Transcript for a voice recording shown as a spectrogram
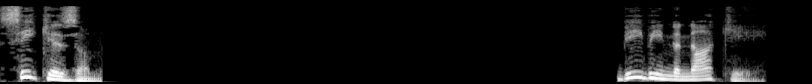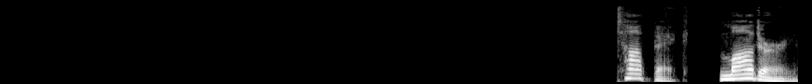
Sikhism. Bibi Nanaki Modern.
